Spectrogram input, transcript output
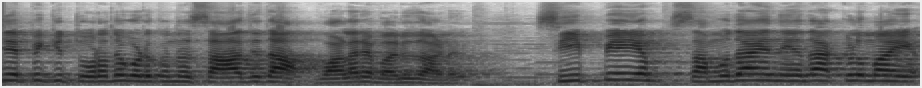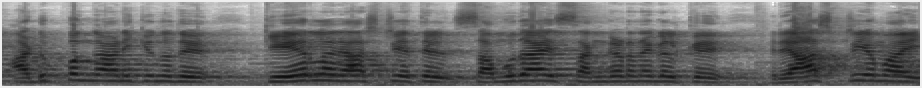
ജെ പിക്ക് തുറന്നു കൊടുക്കുന്ന സാധ്യത വളരെ വലുതാണ്. സി പി ഐ എം സമുദായ നേതാക്കളുമായി അടുപ്പം കാണിക്കുന്നത് കേരള രാഷ്ട്രീയത്തിൽ സമുദായ സംഘടനകൾക്ക് രാഷ്ട്രീയമായി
